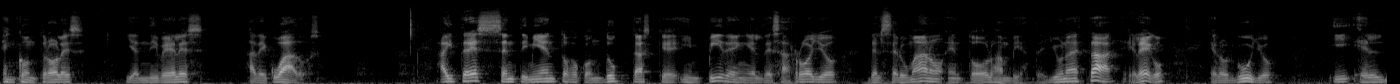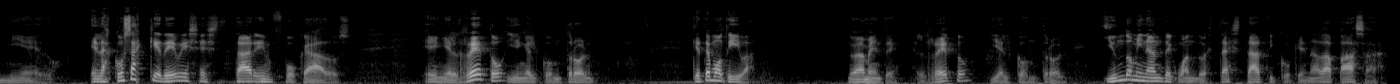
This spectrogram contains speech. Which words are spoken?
en controles y en niveles adecuados. Hay tres sentimientos o conductas que impiden el desarrollo del ser humano en todos los ambientes. Y una está el ego, el orgullo y el miedo. En las cosas que debes estar enfocados, en el reto y en el control. ¿Qué te motiva? Nuevamente, el reto y el control. Y un dominante cuando está estático, que nada pasa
